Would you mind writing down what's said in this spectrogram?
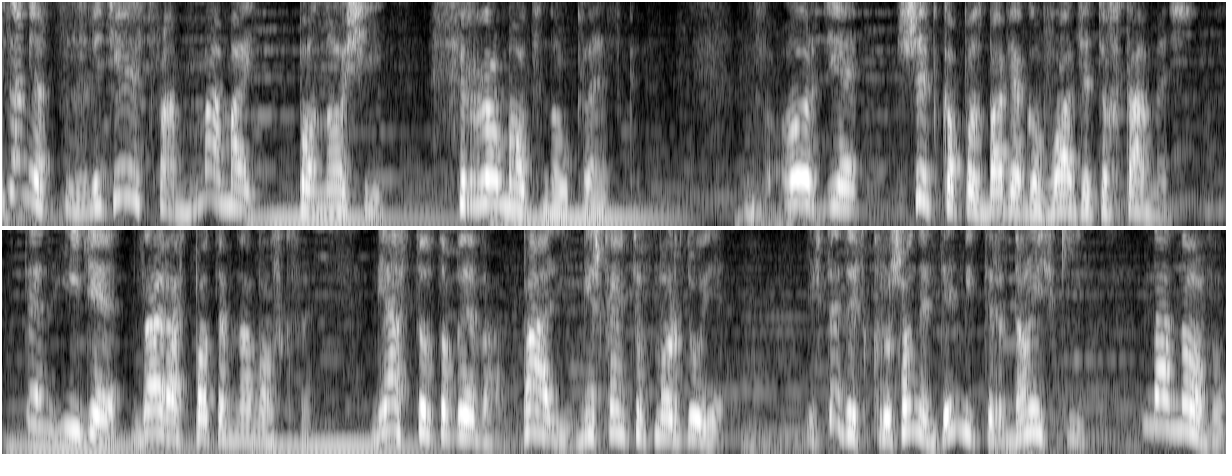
zamiast zwycięstwa Mamaj ponosi sromotną klęskę. W Ordzie szybko pozbawia go władzy Tochtamysz. Ten idzie zaraz potem na Moskwę. Miasto zdobywa, pali, mieszkańców morduje. I wtedy skruszony Dymitr Doński na nowo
